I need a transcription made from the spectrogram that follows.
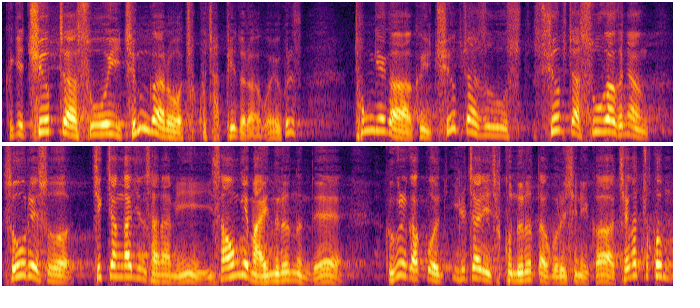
그게 취업자 수의 증가로 자꾸 잡히더라고요. 그래서 통계가 그 취업자 수, 취업자 수가 그냥 서울에서 직장 가진 사람이 이사 온 게 많이 늘었는데 그걸 갖고 일자리 자꾸 늘었다고 그러시니까 제가 조금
